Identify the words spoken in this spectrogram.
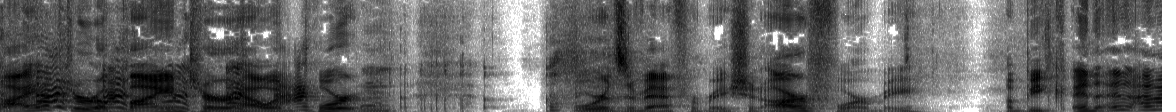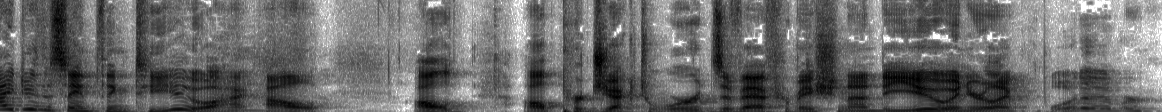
I have to remind her how important words of affirmation are for me. A bec- and, and I do the same thing to you. I, I'll I'll I'll project words of affirmation onto you, and you're like, whatever.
